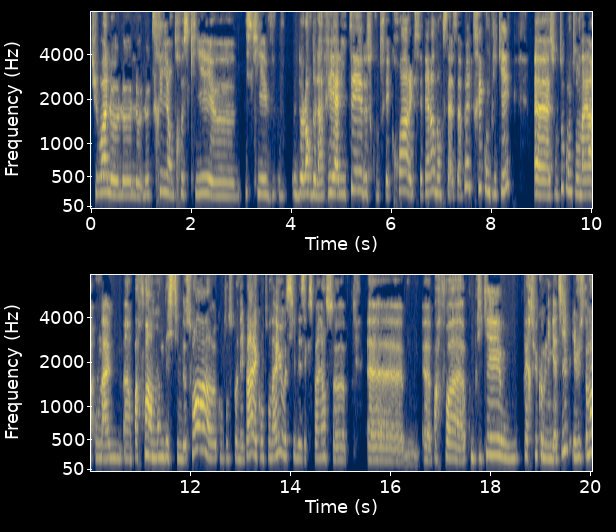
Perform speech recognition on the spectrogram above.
tu vois le, le, le, tri entre ce qui est euh, ce qui est de l'ordre de la réalité, de ce qu'on te fait croire, etc. Donc ça, ça peut être très compliqué, euh, surtout quand on a on a un, parfois un manque d'estime de soi, euh, quand on se connaît pas et quand on a eu aussi des expériences euh, euh, parfois compliquées ou perçues comme négatives. Et justement,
